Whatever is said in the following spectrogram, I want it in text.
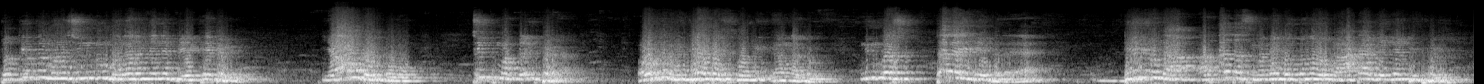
ಪ್ರತಿಯೊಬ್ಬ ಮನುಷ್ಯನಿಗೂ ಮನೋರಂಜನೆ ಬೇಕೇ ಬೇಕು. ಯಾವ ಬೇಕು? ಚಿಕ್ಕ ಮಕ್ಕಳಿಗೆ ಬೇಡ. ಅವರು ವಿದ್ಯಾಭ್ಯಾಸಕ್ಕೆ ಗಮನ ಕೊಡಿ. ನಿಮ್ಗೆ ಅಷ್ಟೆಲ್ಲ ಇದೆ ಅಂದ್ರೆ ಡೈಲಿ ಅರ್ಧ ತಾಸು ಮನೆ ಬಂದು ಅವ್ರಿಗೆ ಆಟ ಆಡ್ಲಿಕ್ಕೆ ಬಿಟ್ಬಿಡಿ.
